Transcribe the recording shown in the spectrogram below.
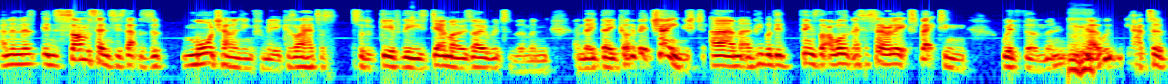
and in in some senses that was more challenging for me because I had to sort of give these demos over to them, and and they they got a bit changed, um, and people did things that I wasn't necessarily expecting with them and you Mhm. know we had to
